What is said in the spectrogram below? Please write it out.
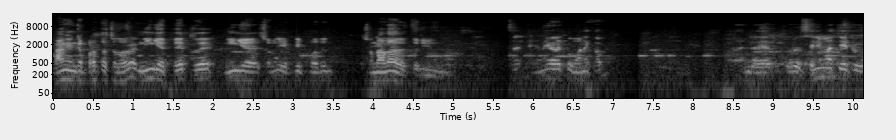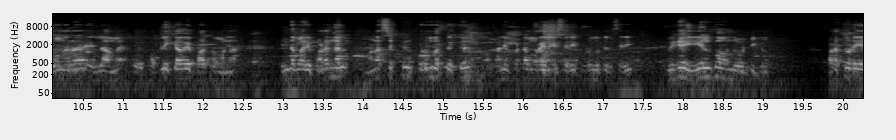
நாங்கள் எங்கள் படத்தை சொல்கிறத நீங்கள் தேட்ரு நீங்கள் சொல்லி எப்படி போகுதுன்னு சொன்னால் தான் அது தெரியும். சார், அனைவருக்கும் வணக்கம். இந்த ஒரு சினிமா தியேட்டர் ஓனராக இல்லாமல் ஒரு பப்ளிக்காகவே பார்த்தோம்னா இந்த மாதிரி படங்கள் மனசுக்கு குடும்பத்துக்கு தனிப்பட்ட முறையிலையும் சரி குடும்பத்துக்கு சரி மிக இயல்பாக வந்து ஒட்டிக்கும். படத்துடைய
